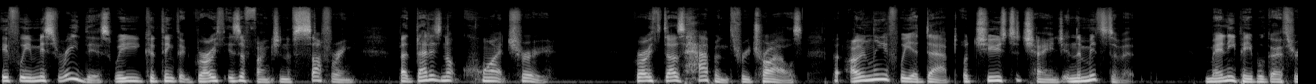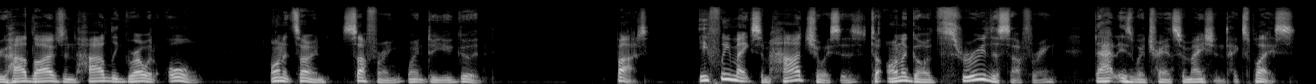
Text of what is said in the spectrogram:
If we misread this, we could think that growth is a function of suffering, but that is not quite true. Growth does happen through trials, but only if we adapt or choose to change in the midst of it. Many people go through hard lives and hardly grow at all. On its own, suffering won't do you good. But if we make some hard choices to honour God through the suffering, that is where transformation takes place.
